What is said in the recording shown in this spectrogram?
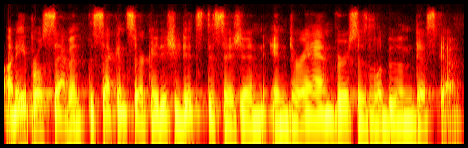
On April 7th, the Second Circuit issued its decision in Duran versus La Boom Disco.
